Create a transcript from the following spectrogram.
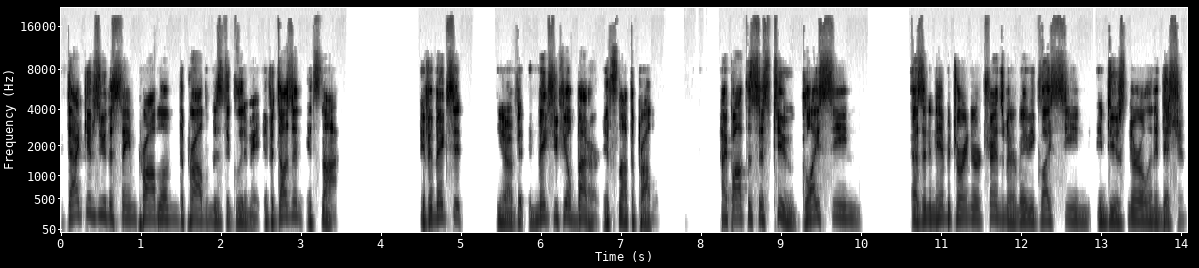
If that gives you the same problem, the problem is the glutamate. If it doesn't, it's not. If it makes it, you know, if it, it makes you feel better, it's not the problem. Hypothesis two glycine as an inhibitory neurotransmitter, maybe glycine induced neural inhibition.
